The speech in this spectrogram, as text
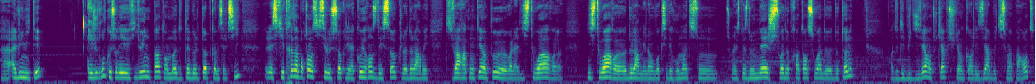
à, l'unité. Et je trouve que sur des figurines peintes en mode tabletop comme celle-ci, euh, ce qui est très important aussi, c'est le socle et la cohérence des socles dans l'armée, qui va raconter un peu voilà l'histoire l'histoire euh, de l'armée. Là, on voit que c'est des Romains qui sont sur une espèce de neige, soit de printemps, soit d'automne, enfin de début d'hiver en tout cas, puisqu'il y a encore les herbes qui sont apparentes.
